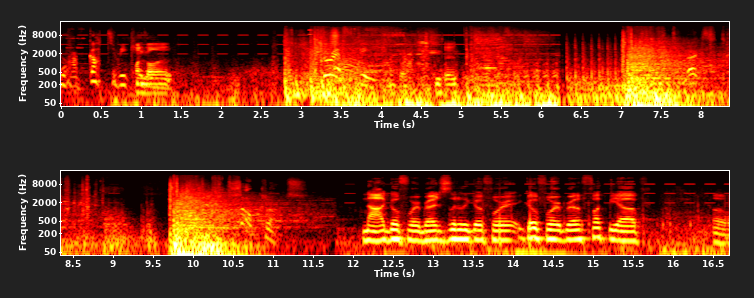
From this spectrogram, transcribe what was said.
You have got to be kidding. One bullet. me. Thrifty. Two. Next. So close. Nah, go for it, bro. Just literally go for it. Go for it, bro. Fuck the up. Oh.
